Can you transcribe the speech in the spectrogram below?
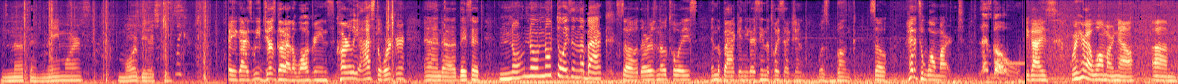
Nothing. Namor's, Morbius. Like... Hey guys, we just got out of Walgreens. Carly asked the worker and uh, they said, no, no, no toys in the back. So there is no toys in the back and you guys seen the toy section was bunk. So headed to Walmart. Let's go. Hey guys, we're here at Walmart now. Um,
